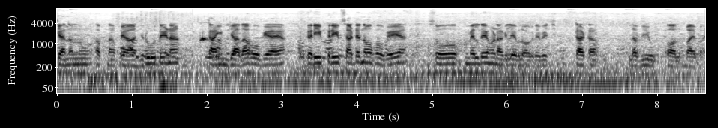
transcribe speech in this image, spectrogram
ਚੈਨਲ ਨੂੰ ਆਪਣਾ ਪਿਆਰ ਜ਼ਰੂਰ ਦੇਣਾ। ਟਾਈਮ ਜ਼ਿਆਦਾ ਹੋ ਗਿਆ ਆ ਕਰੀਬ ਕਰੀਬ 9:30 ਹੋ ਗਏ ਆ। ਸੋ ਮਿਲਦੇ ਹੁਣ ਅਗਲੇ ਵਲੌਗ ਦੇ ਵਿੱਚ। ਟਾਟਾ। Love you all. Bye bye.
